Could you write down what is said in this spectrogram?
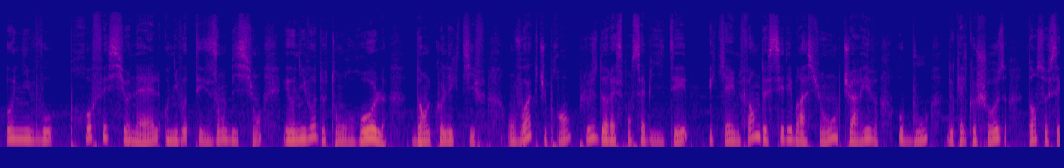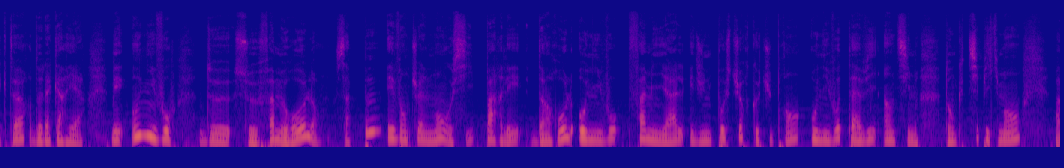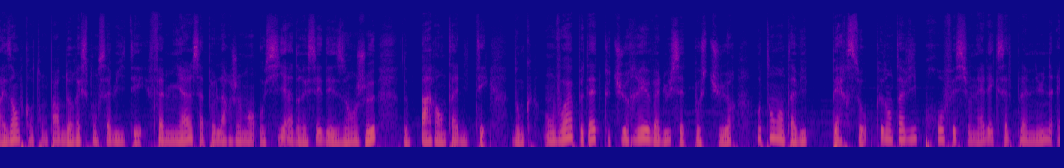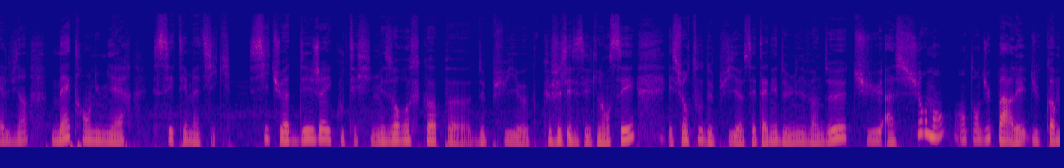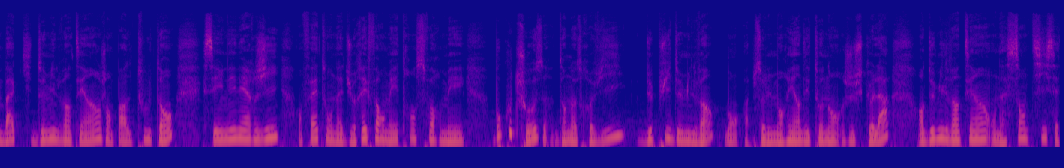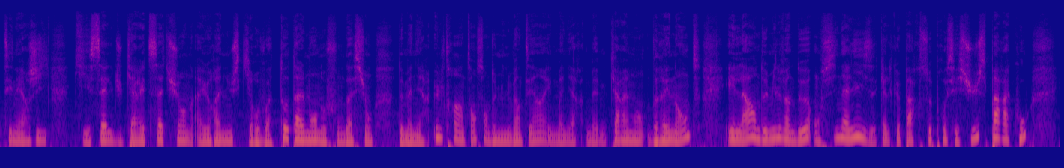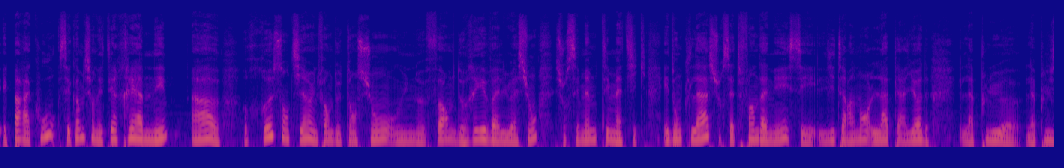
au niveau professionnel, au niveau de tes ambitions et au niveau de ton rôle dans le collectif. On voit que tu prends plus de responsabilités et qu'il y a une forme de célébration, que tu arrives au bout de quelque chose dans ce secteur de la carrière. Mais au niveau de ce fameux rôle, ça peut éventuellement aussi parler d'un rôle au niveau familial et d'une posture que tu prends au niveau de ta vie intime. Donc typiquement, par exemple, quand on parle de responsabilité familiale, ça peut largement aussi adresser des enjeux de parentalité. Donc on voit peut-être que tu réévalues cette posture autant dans ta vie perso que dans ta vie professionnelle et que cette pleine lune, elle vient mettre en lumière ces thématiques. Si tu as déjà écouté mes horoscopes euh, depuis euh, que je les ai lancés, et surtout depuis euh, cette année 2022, tu as sûrement entendu parler du comeback 2021, j'en parle tout le temps. C'est une énergie, en fait, où on a dû réformer, transformer beaucoup de choses dans notre vie depuis 2020. Bon, absolument rien d'étonnant jusque-là. En 2021, on a senti cette énergie qui est celle du carré de Saturne à Uranus qui revoit totalement nos fondations de manière ultra intense en 2021 et de manière même carrément drainante. Et là, en 2022, on finalise quelque part ce processus par à coup. Et par à coup, c'est comme si on était réamené à euh, ressentir une forme de tension ou une forme de réévaluation sur ces mêmes thématiques. Et donc là, sur cette fin d'année, c'est littéralement la période la plus, euh,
